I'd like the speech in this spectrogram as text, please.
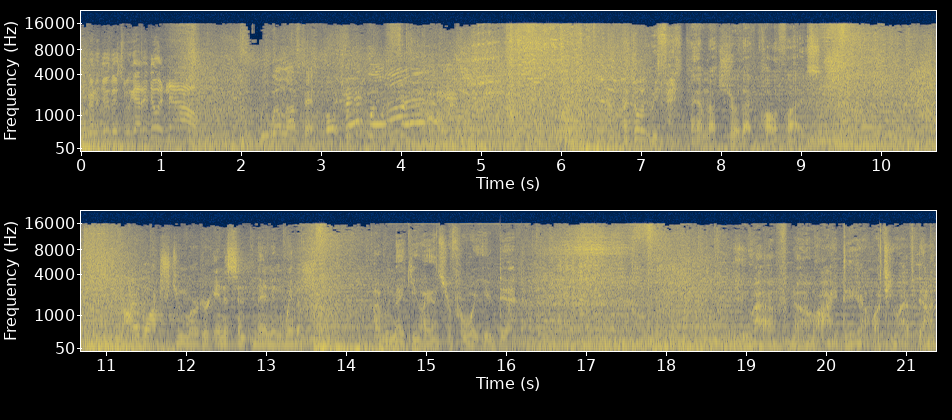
We're gonna do this. We gotta do it now. We will not fit. We'll fit, we'll fit. I told you we fit. I am not sure that qualifies. I watched you murder innocent men and women. I will make you answer for what you did. You have no idea what you have done.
